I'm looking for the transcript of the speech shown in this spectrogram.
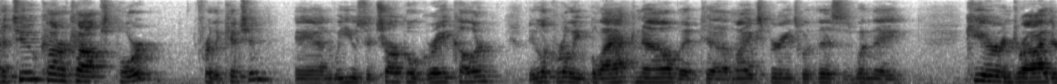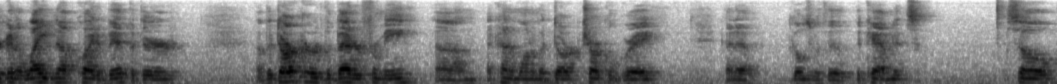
the two countertops poured for the kitchen and we used a charcoal gray color. They look really black now, but uh, my experience with this is when they cure and dry, they're gonna lighten up quite a bit, but they're, uh, the darker the better for me. Um, I kind of want them a dark charcoal gray, kind of goes with the, the cabinets. So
